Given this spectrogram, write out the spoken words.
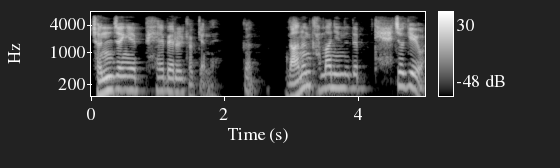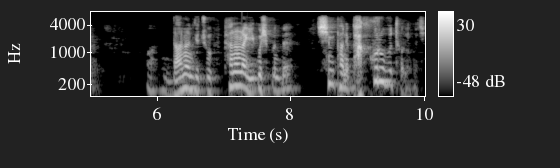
전쟁의 패배를 겪겠네. 그러니까 나는 가만히 있는데 대적이에요. 어, 나는 좀 편안하게 있고 싶은데 심판이 밖으로부터 오는 거지.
